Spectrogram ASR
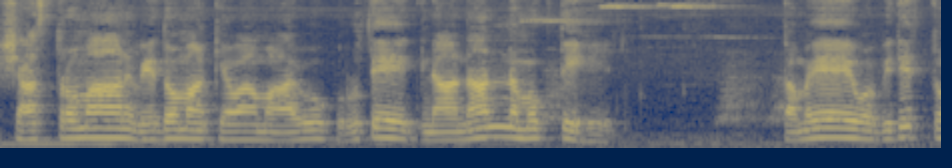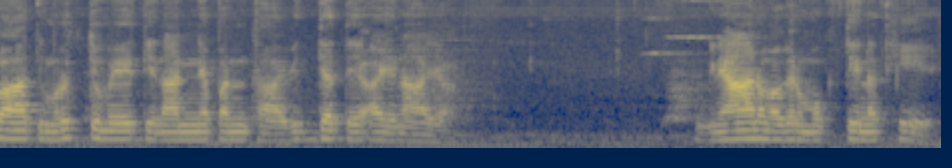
શાસ્ત્રોમાં અને વેદોમાં કહેવામાં આવ્યું ઋતે જ્ઞાનાન્ન મુક્તિ તમેવ વિદિત્વાતિ મૃત્યુમેતિ નાન્ય પંથા વિદ્યતે અયનાય. જ્ઞાન વગર મુક્તિ નથી.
